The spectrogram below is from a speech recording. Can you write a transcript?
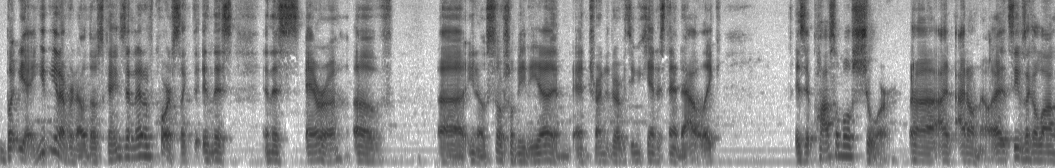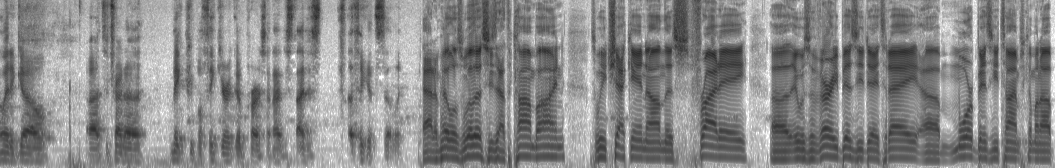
But yeah, you, you never know those things. And then of course, like in this in this era of uh, you know social media and, and trying to do everything you can to stand out, like is it possible? Sure. Uh, I I don't know. It seems like a long way to go uh, to try to make people think you're a good person. I just I just I think it's silly. Adam Hill is with us. He's at the combine. So we check in on this Friday. Uh, it was a very busy day today. Uh, more busy times coming up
